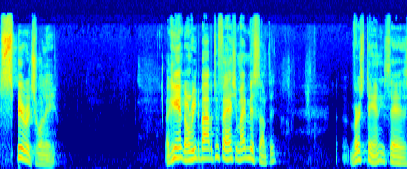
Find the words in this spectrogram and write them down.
spiritually. Again, don't read the Bible too fast, you might miss something. Verse 10, he says,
